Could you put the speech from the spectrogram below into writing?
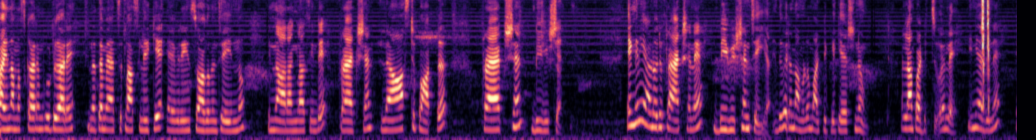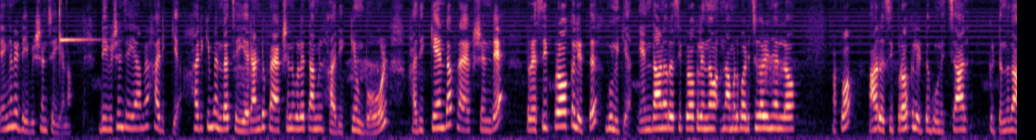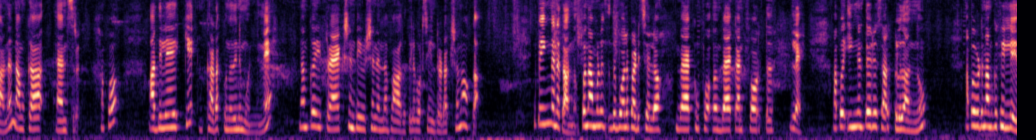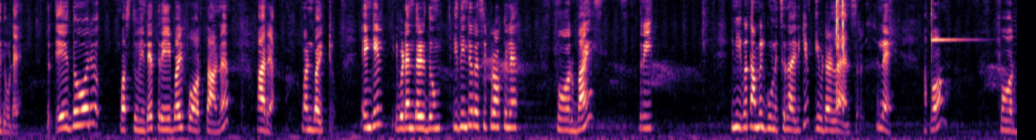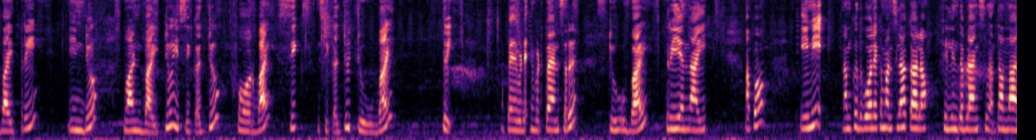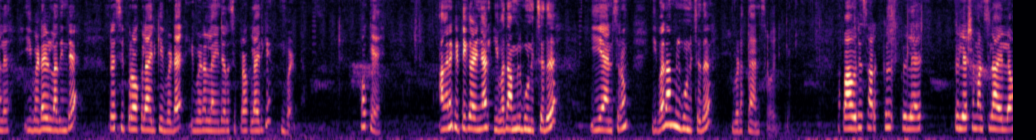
Hi നമസ്കാരം കൂട്ടുകാരെ. ഇന്നത്തെ മാത്സ് ക്ലാസ്സിലേക്ക് ഏവരെയും സ്വാഗതം ചെയ്യുന്നു. ഇന്ന് ആറാം ക്ലാസ്സിന്റെ fraction last part fraction division എങ്ങനെയാണ് ഒരു ഫ്രാക്ഷനെ ഡിവിഷൻ ചെയ്യുക? ഇതുവരെ നമ്മൾ മൾട്ടിപ്ലിക്കേഷനും എല്ലാം പഠിച്ചു അല്ലേ? ഇനി അതിനെ എങ്ങനെ ഡിവിഷൻ ചെയ്യണം? ഡിവിഷൻ ചെയ്യാൻ ഹരിക്കുക. ഹരിക്കുമ്പോൾ എന്താ ചെയ്യുക? രണ്ട് ഫ്രാക്ഷനുകളെ തമ്മിൽ ഹരിക്കുമ്പോൾ ഹരിക്കേണ്ട ഫ്രാക്ഷന്റെ റെസിപ്രോക്കൽ ഇട്ട് ഗുണിക്കുക. എന്താണ് റെസിപ്രോക്കൽ എന്ന് നമ്മൾ പഠിച്ചു കഴിഞ്ഞല്ലോ? അപ്പോൾ ആ റെസിപ്രോക്കൽ ഇട്ട് ഗുണിച്ചാൽ കിട്ടുന്നതാണ് നമുക്ക് ആ ആൻസർ അപ്പോൾ അതിലേക്ക് കടക്കുന്നതിന് മുന്നേ നമുക്ക് ഈ ഫ്രാക്ഷൻ ഡിവിഷൻ എന്ന ഭാഗത്തിൽ കുറച്ച് ഇൻട്രൊഡക്ഷൻ നോക്കാം. ഇപ്പോൾ ഇങ്ങനെ തന്നു. ഇപ്പോൾ നമ്മൾ ഇതുപോലെ പഠിച്ചല്ലോ. ബാക്ക് ബാക്ക് ആൻഡ് ഫോർത്ത് അല്ലേ അപ്പോൾ ഇങ്ങനത്തെ ഒരു സർക്കിൾ തന്നു. അപ്പോൾ ഇവിടെ നമുക്ക് ഫില്ല് ചെയ്തൂടെ. ഏതോ ഒരു വസ്തുവിന്റെ ത്രീ ബൈ ഫോർത്താണ് അര വൺ ബൈ ടു എങ്കിൽ ഇവിടെ എന്തെഴുതും ഇതിന്റെ റെസിപ്രോക്കൽ ഫോർ ബൈ ത്രീ ഇനി ഇവ തമ്മിൽ ഗുണിച്ചതായിരിക്കും ഇവിടെയുള്ള ആൻസർ അല്ലേ അപ്പോൾ four by three into one by two is equal two four by six is equal two two by three അപ്പോൾ ഇവിടെ ഇവിടുത്തെ ആൻസർ ടു ബൈ ത്രീ എന്നായി. അപ്പോൾ ഇനി നമുക്ക് ഇതുപോലെയൊക്കെ മനസ്സിലാക്കാമല്ലോ ഇൻ ദ ബ്ലാങ്ക്സ് തന്നാൽ ഇവിടെ ഉള്ളതിന്റെ റെസിപ്രോക്കലായിരിക്കും ഇവിടെ ഇവിടെ ഉള്ളതിന്റെ റെസിപ്രോക്കലായിരിക്കും ഇവിടെ. ഓക്കെ അങ്ങനെ കിട്ടിക്കഴിഞ്ഞാൽ ഇവ തമ്മിൽ ഗുണിച്ചത് ഈ ആൻസറും ഇവ തമ്മിൽ ഗുണിച്ചത് ഇവിടുത്തെ ആൻസറും ആയിരിക്കും. അപ്പോൾ ആ ഒരു സർക്കിൾ റിലേ റിലേഷൻ മനസ്സിലായല്ലോ?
